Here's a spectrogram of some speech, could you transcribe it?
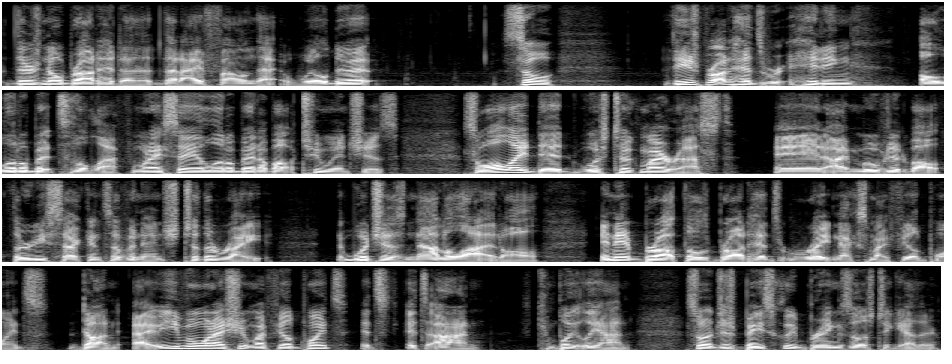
there's no broadhead that I've found that will do it. So these broadheads were hitting a little bit to the left. When I say a little bit, about two inches. So all I did was took my rest and I moved it about 30 seconds of an inch to the right, which is not a lot at all. And it brought those broadheads right next to my field points. Done. I, even when I shoot my field points, it's it's on, completely on. So it just basically brings those together.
